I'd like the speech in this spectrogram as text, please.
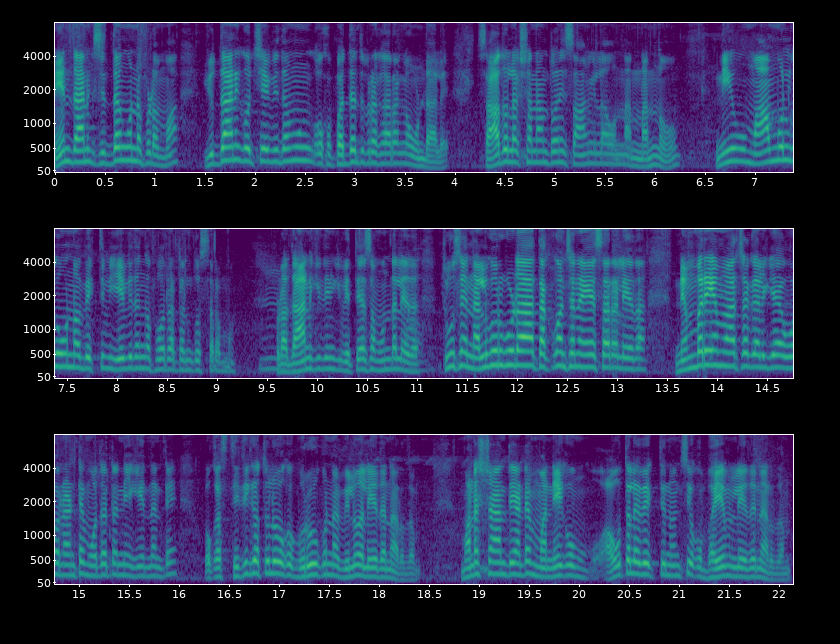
నేను దానికి సిద్ధంగా ఉన్నప్పుడమ్మా యుద్ధానికి వచ్చే విధం ఒక పద్ధతి ప్రకారంగా ఉండాలి. సాధు లక్షణంతో స్వామిలా ఉన్న నన్ను నీవు మామూలుగా ఉన్న వ్యక్తివి ఏ విధంగా పోరాటానికి వస్తారమ్మా? ఇప్పుడు దానికి దీనికి వ్యత్యాసం ఉందా లేదా? చూసే నలుగురు కూడా తక్కువ అంచనా వేస్తారా లేదా? నెంబర్ ఏం మార్చగలిగావు అని అంటే మొదట నీకు ఏంటంటే ఒక స్థితిగతులు ఒక గురువుకున్న విలువ లేదని అర్థం. మనశ్శాంతి అంటే నీకు అవతల వ్యక్తి నుంచి ఒక భయం లేదని అర్థం.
